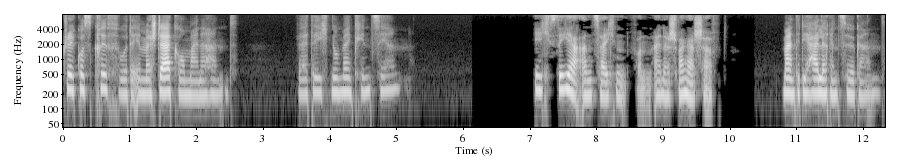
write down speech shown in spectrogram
Dracos Griff wurde immer stärker um meine Hand. Werde ich nun mein Kind sehen? Ich sehe Anzeichen von einer Schwangerschaft, meinte die Heilerin zögernd.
